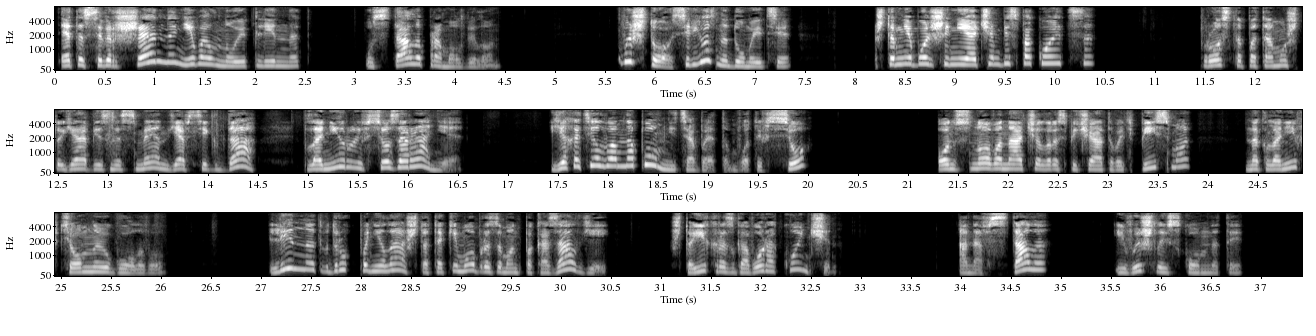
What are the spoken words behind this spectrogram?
это совершенно не волнует, Линнет, — устало промолвил он. — Вы что, серьезно думаете, что мне больше не о чем беспокоиться? Просто потому, что я бизнесмен, я всегда планирую все заранее. Я хотел вам напомнить об этом, вот и все. Он снова начал распечатывать письма, наклонив темную голову. Линнет вдруг поняла, что таким образом он показал ей, что их разговор окончен. Она встала и вышла из комнаты,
